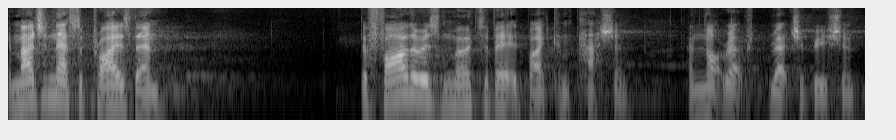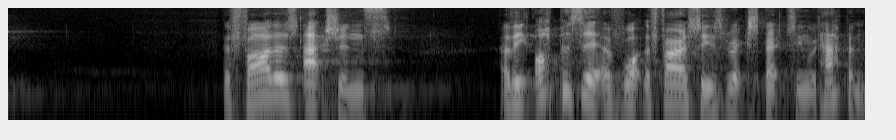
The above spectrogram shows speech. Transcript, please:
Imagine their surprise then. The father is motivated by compassion and not retribution. The father's actions are the opposite of what the Pharisees were expecting would happen.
